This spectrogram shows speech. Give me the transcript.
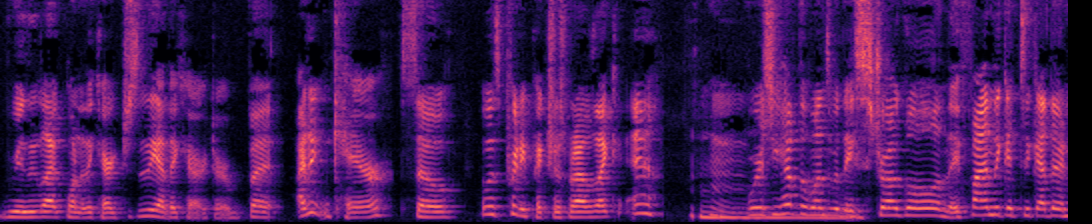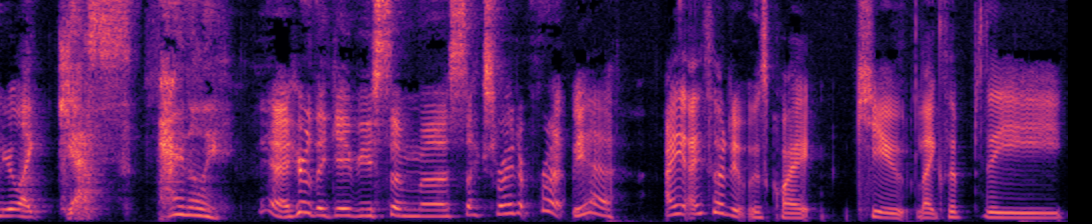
really like one of the characters or the other character. But I didn't care. So it was pretty pictures, but I was like, eh. Whereas you have the ones where they struggle and they finally get together and you're like, yes, finally. yeah, I hear they gave you some uh, sex right up front. yeah. I, I thought it was quite cute. Like the the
